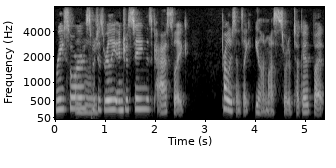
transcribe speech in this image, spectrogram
resource, Mhm. which is really interesting this past like probably since like Elon Musk sort of took it, but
